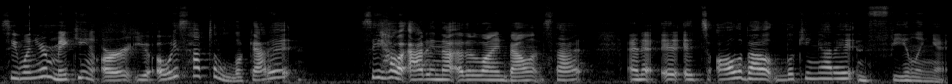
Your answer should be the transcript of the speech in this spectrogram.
See, when you're making art, you always have to look at it. See how adding that other line balance that? And it, it, it's all about looking at it and feeling it.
